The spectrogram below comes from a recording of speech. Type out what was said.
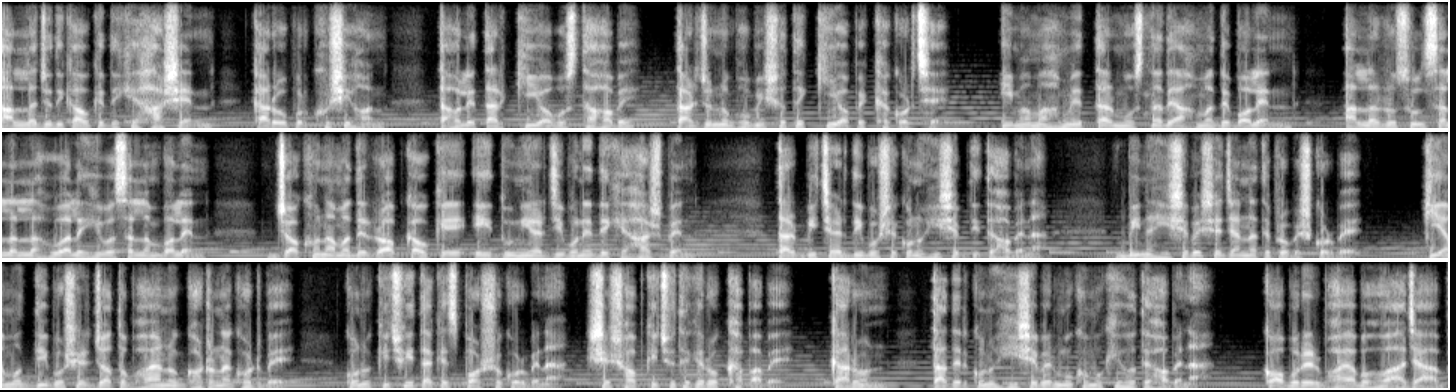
আল্লাহ যদি কাউকে দেখে হাসেন, কারও উপর খুশি হন, তাহলে তার কি অবস্থা হবে? তার জন্য ভবিষ্যতে কি অপেক্ষা করছে? ইমাম আহমেদ তার মুসনাদে আহমদে বলেন আল্লাহ রসুল সাল্লাহু আলহি ওয়াসাল্লাম বলেন, যখন আমাদের রব কাউকে এই দুনিয়ার জীবনে দেখে হাসবেন, তার বিচার দিবসে কোনো হিসেব দিতে হবে না। বিনা হিসেবে সে জান্নাতে প্রবেশ করবে। কিয়ামত দিবসের যত ভয়ানক ঘটনা ঘটবে, কোনো কিছুই তাকে স্পর্শ করবে না। সে সবকিছু থেকে রক্ষা পাবে। কারণ, তাদের কোনো হিসেবের মুখোমুখি হতে হবে না। কবরের ভয়াবহ আজাব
